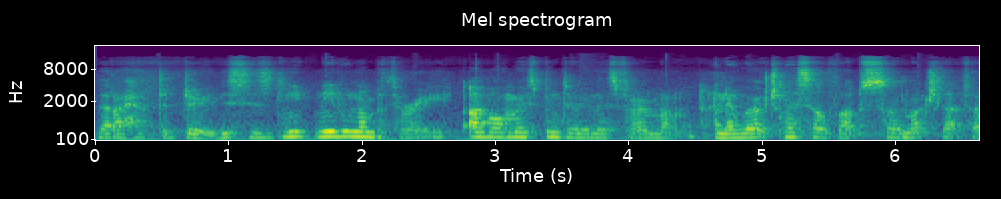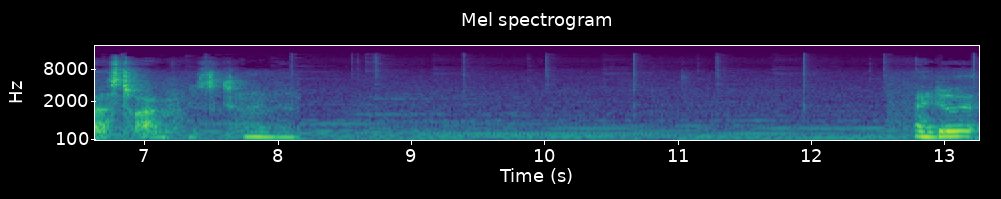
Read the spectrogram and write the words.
that I have to do. This is needle number three. I've almost been doing this for a month and I worked myself up so much that first time. Just kind of... I do it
